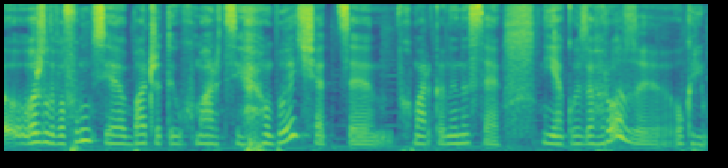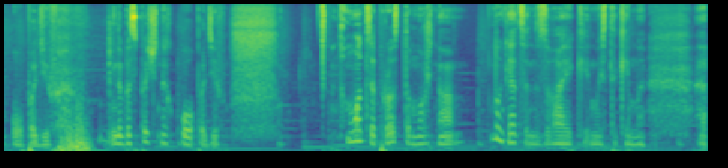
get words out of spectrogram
е, важлива функція бачити у хмарці обличчя. Це хмарка не несе ніякої загрози, окрім опадів, небезпечних опадів. Тому це просто можна, ну я це називаю якимись такими е,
